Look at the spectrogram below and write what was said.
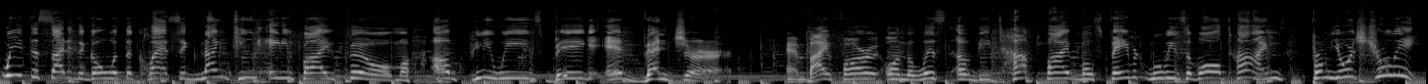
we decided to go with the classic 1985 film of Pee Wee's Big Adventure. And by far on the list of the top five most favorite movies of all time from yours truly.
